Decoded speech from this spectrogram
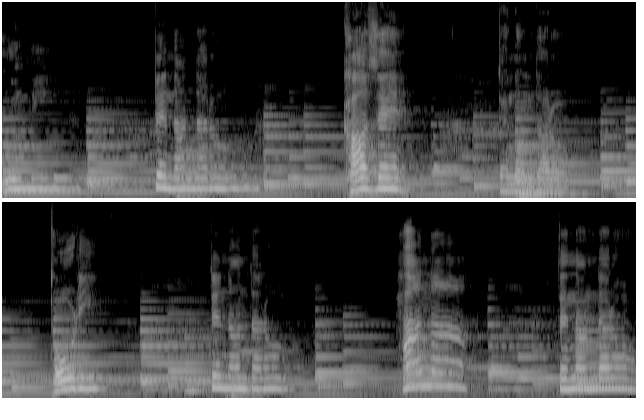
う？海ってなんだろう？風ってなんだろう？鳥ってなんだろう？花ってなんだろ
